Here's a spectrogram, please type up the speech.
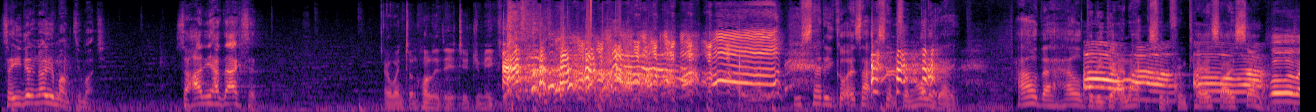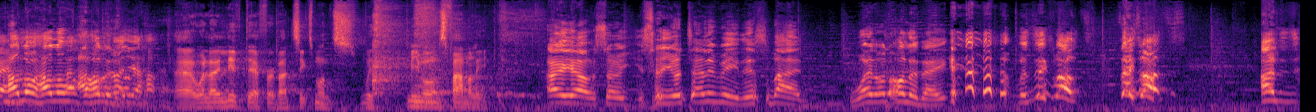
so you didn't know your mum too much. So how do you have the accent? I went on holiday to Jamaica. He said he got his accent from holiday. How the hell did he get an accent from KSI Oh, song? Wait, wait, wait. How long? How long was the holiday? Uh, well, I lived there for about six months with my mom's family. Hey yo, so so you're telling me this man went on holiday for six months. Six months! And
